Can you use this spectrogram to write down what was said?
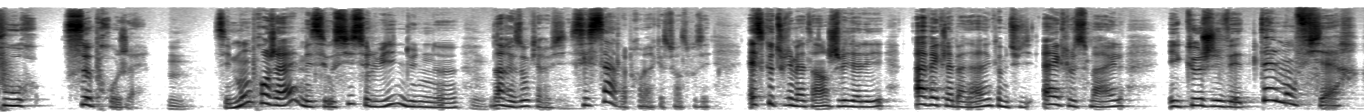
pour ce projet? Hmm. C'est mon projet, mais c'est aussi celui d'une- Mm. d'un réseau qui a réussi. C'est ça la première question à se poser. Est-ce que tous les matins, je vais y aller avec la banane, comme tu dis, avec le smile, et que je vais être tellement fière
